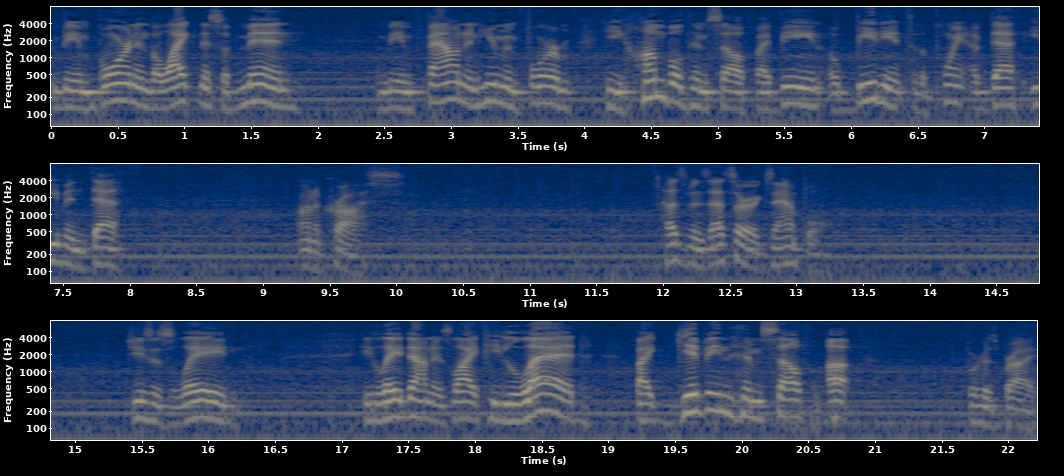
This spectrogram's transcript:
and being born in the likeness of men and being found in human form, he humbled himself by being obedient to the point of death, even death on a cross. Husbands, that's our example. Jesus laid he laid down his life. He led by giving himself up for his bride.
